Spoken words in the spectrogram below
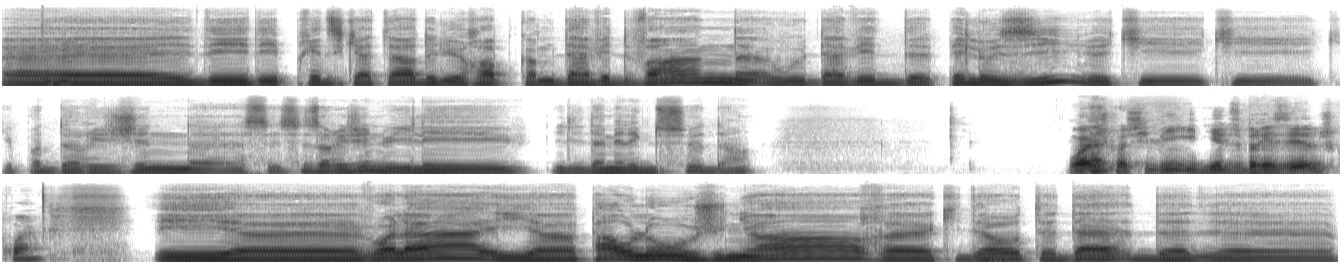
euh, mm-hmm. des, prédicateurs de l'Europe comme David Vaughan ou David Pelosi, euh, qui n'est qui, qui pas d'origine. Ses, origines, lui, il est, il est d'Amérique du Sud. Hein? Oui, je crois qu'il vient, il vient du Brésil, je crois. Et euh, voilà, il y a Paolo Junior, euh, qui d'autre, de,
